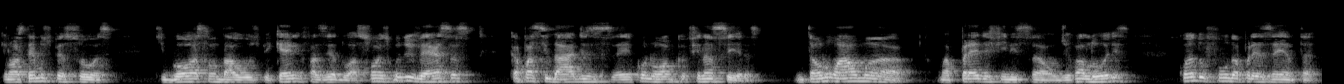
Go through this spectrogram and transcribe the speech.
que nós temos pessoas que gostam da USP e querem fazer doações com diversas capacidades eh, econômico-financeiras. Então, não há uma, uma pré-definição de valores. Quando o fundo apresenta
